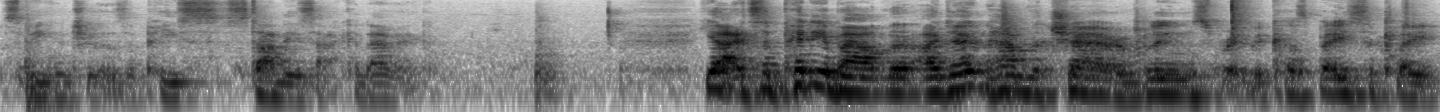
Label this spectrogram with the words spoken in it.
speaking to you as a peace studies academic. Yeah, it's a pity about that I don't have the chair in Bloomsbury because basically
